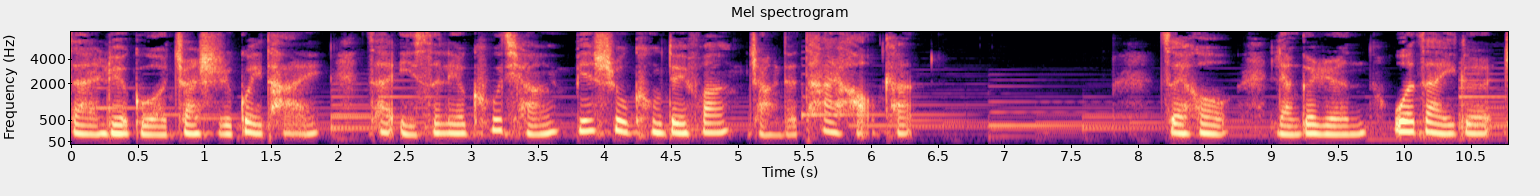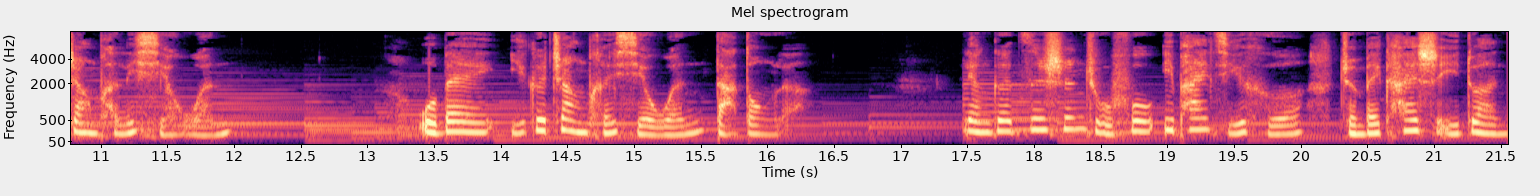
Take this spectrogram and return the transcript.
在掠过钻石柜台，在以色列哭墙边数控对方长得太好看。最后两个人窝在一个帐篷里写文，我被一个帐篷写文打动了。两个资深主妇一拍即合，准备开始一段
